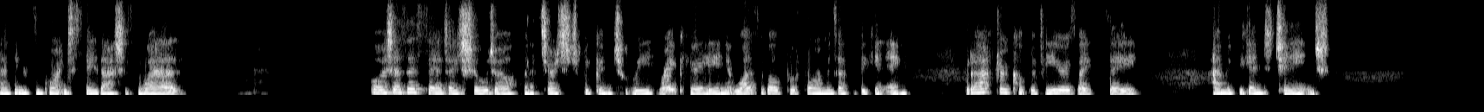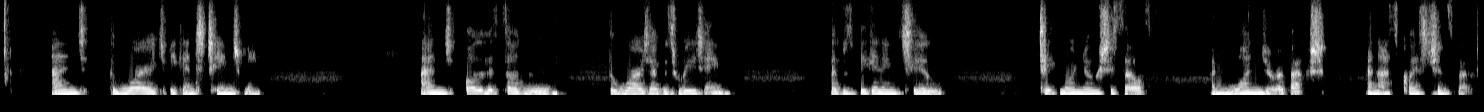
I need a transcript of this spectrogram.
I think it's important to say that as well. But as I said, I showed up and I started to begin to read regularly, and it was about performance at the beginning. But after a couple of years, I'd say, um, it began to change. And the word began to change me. And all of a sudden, the word I was reading, I was beginning to take more notice of and wonder about and ask questions about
